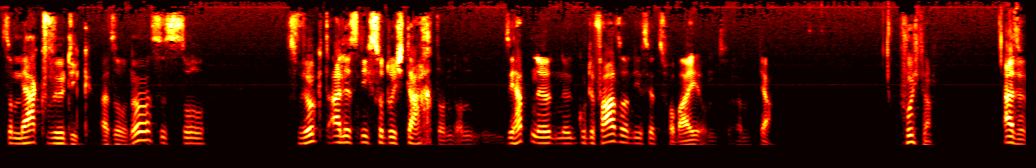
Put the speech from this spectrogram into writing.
so merkwürdig. Also, ne, es ist so, es wirkt alles nicht so durchdacht und, und sie hatten eine, eine gute Phase und die ist jetzt vorbei und ähm, ja. Furchtbar. Also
